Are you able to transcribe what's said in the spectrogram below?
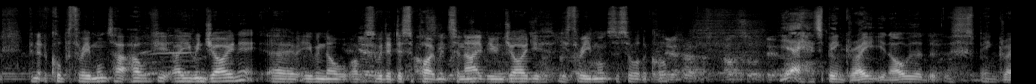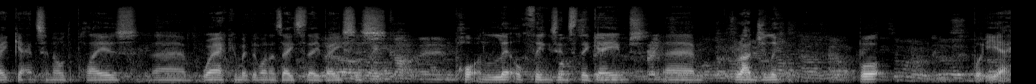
Cheers. Been at the club for three months. How, how you, are you enjoying it? Uh, even though obviously with the disappointment tonight, have you enjoyed your, your three months or so at the club? Yeah, it's been great. You know, it's been great getting to know the players, um, working with them on a day-to-day basis, putting little things into the games um, gradually. But, but yeah,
